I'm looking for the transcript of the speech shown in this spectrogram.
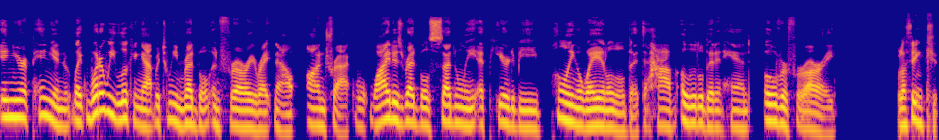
in your opinion, like what are we looking at between Red Bull and Ferrari right now on track? Why does Red Bull suddenly appear to be pulling away a little bit, to have a little bit in hand over Ferrari? Well, I think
